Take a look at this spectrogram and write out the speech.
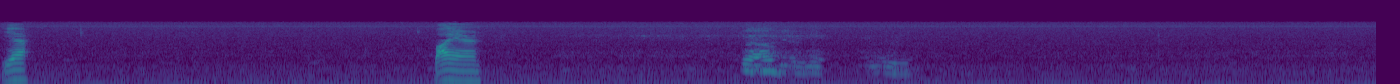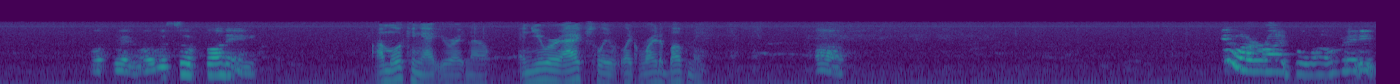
Yeah. Bye, Aaron. Well, I don't get it. What- What, wait, what was so funny? I'm looking at you right now, and you were actually like right above me. Oh. You are right below me.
